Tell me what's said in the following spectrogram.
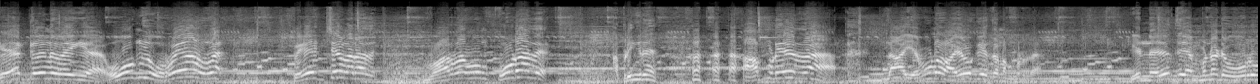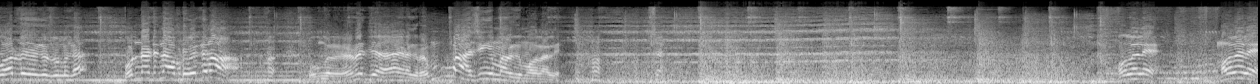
கேட்கலன்னு வைங்க. ஓங்கி ஒரே பேச்சே வராது. வரவும் கூடாது. அப்படிங்கிற? அப்படியே தான் நான் எவ்வளோ அயோக்கியத்தனம் பண்ணுறேன் என்ன எதிர்த்து என் பொண்டாட்டி ஒரு வார்த்தை கேட்க சொல்லுங்க. பொண்டாட்டினா அப்படி வைக்கணும். உங்களை நினைச்சா எனக்கு ரொம்ப அசிங்கமாக இருக்கு முதலாளி. முதலாளி முதலாளி.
